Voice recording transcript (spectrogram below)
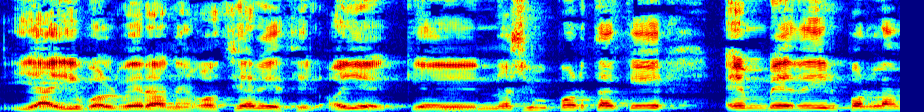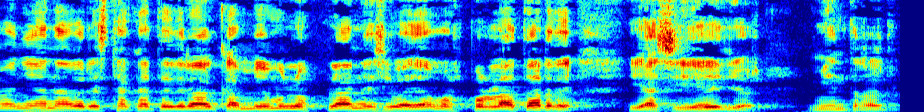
y ahí volver a negociar y decir, oye, que no os importa que en vez de ir por la mañana a ver esta catedral, cambiemos los planes y vayamos por la tarde. Y así ellos, mientras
